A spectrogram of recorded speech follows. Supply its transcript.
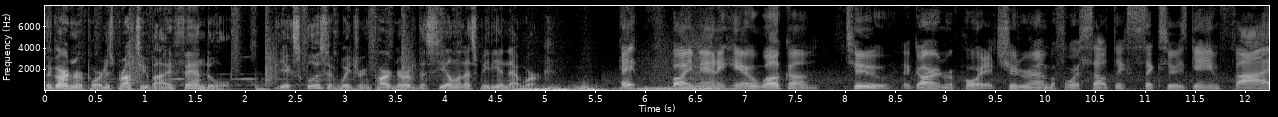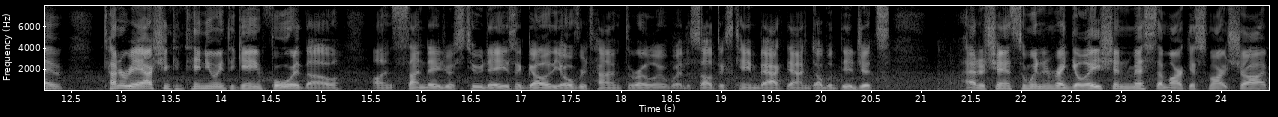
The Garden Report is brought to you by FanDuel, the exclusive wagering partner of the CLNS Media Network. Hey, Bobby Manning here. Welcome to the Garden Report at shoot around before Celtics Sixers game five. Ton of reaction continuing to game four though on Sunday, just two days ago, the overtime thriller where the Celtics came back down double digits. Uh, had a chance to win in regulation, missed a Marcus Smart shot.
